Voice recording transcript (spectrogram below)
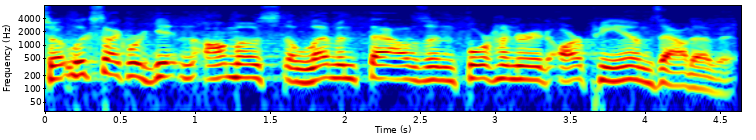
So it looks like we're getting almost 11,400 RPMs out of it.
